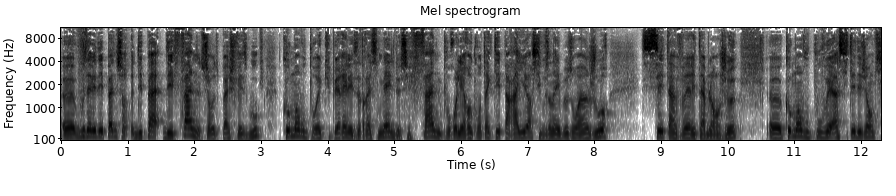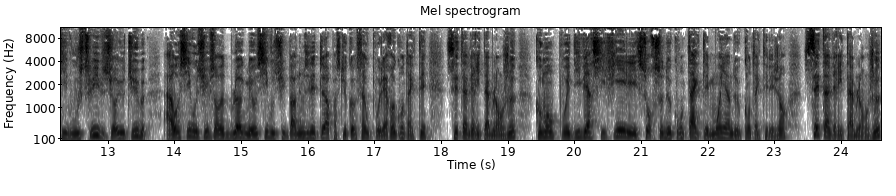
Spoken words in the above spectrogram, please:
Euh, vous avez des, fans sur votre page Facebook. Comment vous pourrez récupérer les adresses mail de ces fans pour les recontacter par ailleurs si vous en avez besoin un jour? C'est un véritable enjeu. Euh, comment vous pouvez inciter des gens qui vous suivent sur YouTube à aussi vous suivre sur votre blog, mais aussi vous suivre par newsletter, parce que comme ça vous pouvez les recontacter, c'est un véritable enjeu. Comment vous pouvez diversifier les sources de contact, les moyens de contacter les gens, c'est un véritable enjeu.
